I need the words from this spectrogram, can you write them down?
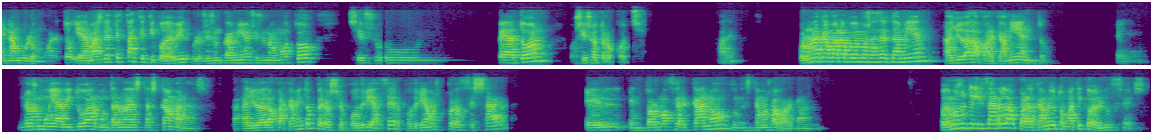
en ángulo muerto y además detectan qué tipo de vehículo, si es un camión, si es una moto, si es un peatón o si es otro coche. Con una cámara podemos hacer también ayuda al aparcamiento. Eh, no es muy habitual montar una de estas cámaras para ayuda al aparcamiento, pero se podría hacer. Podríamos procesar el entorno cercano donde estemos aparcando. Podemos utilizarla para el cambio automático de luces,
